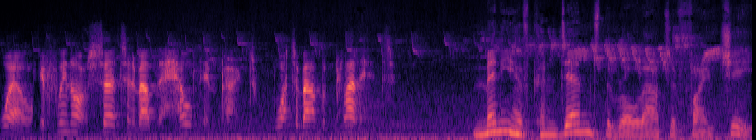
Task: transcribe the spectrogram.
Well, if we're not certain about the health impact, what about the planet? Many have condemned the rollout of 5G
